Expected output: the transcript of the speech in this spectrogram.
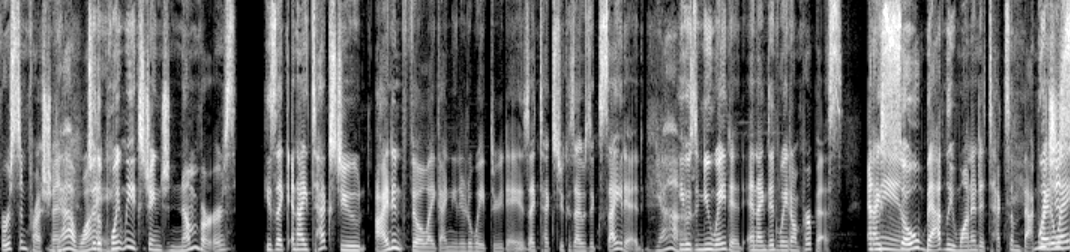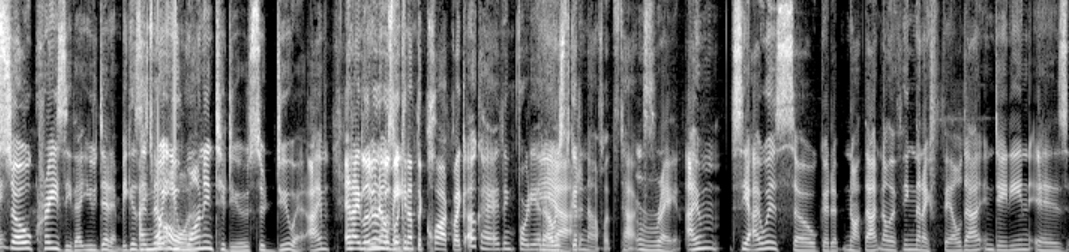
first impression. Yeah, why? To the point we exchanged numbers. He's like, and I text you. I didn't feel like I needed to wait three days. I text you because I was excited. Yeah. He goes, and you waited, and I did wait on purpose. And I I, so badly wanted to text him back right away. Which is so crazy that you didn't because it's what you wanted to do. So do it. I'm and I you literally know was looking at the clock, like, okay, I think 48 hours is good enough. Let's text. Right. I'm see, I was so good at not that. Now the thing that I failed at in dating is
